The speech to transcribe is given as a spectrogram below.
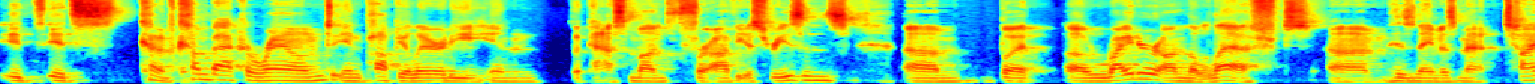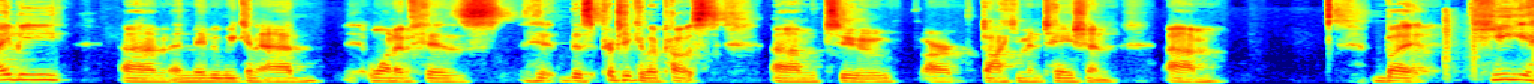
it, it's kind of come back around in popularity in the past month for obvious reasons. Um, but a writer on the left, um, his name is Matt Taibbi, um, and maybe we can add one of his, his this particular post um, to our documentation. Um, but he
